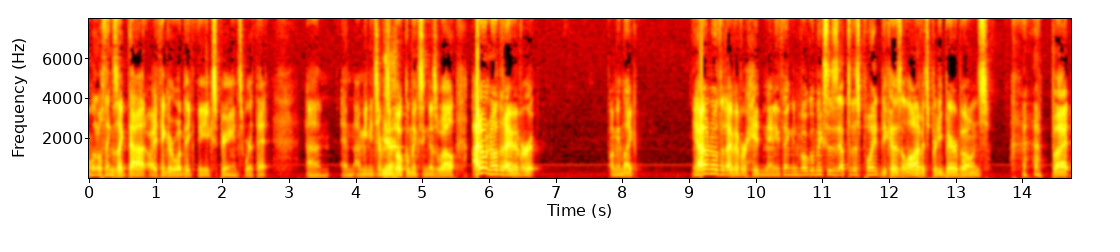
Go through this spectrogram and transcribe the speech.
Little things like that, I think, are what make the experience worth it. Um, and I mean, in terms Yeah. of vocal mixing as well, I don't know that I've ever. I mean, like, yeah, I don't know that I've ever hidden anything in vocal mixes up to this point because a lot of it's pretty bare bones. but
